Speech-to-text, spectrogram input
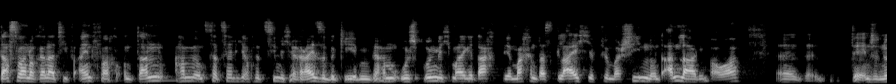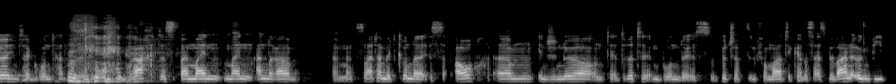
Das war noch relativ einfach und dann haben wir uns tatsächlich auf eine ziemliche Reise begeben. Wir haben ursprünglich mal gedacht, wir machen das Gleiche für Maschinen- und Anlagenbauer. Äh, der Ingenieurhintergrund hat es gebracht, dass bei meinem mein anderer mein zweiter Mitgründer ist auch ähm, Ingenieur und der dritte im Bunde ist Wirtschaftsinformatiker. Das heißt, wir waren irgendwie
